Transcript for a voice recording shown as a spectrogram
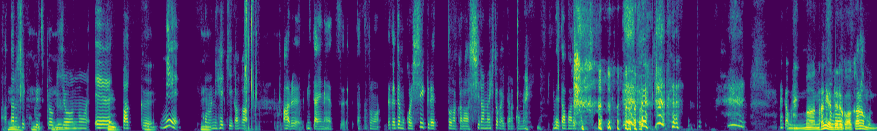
新しい国立競技場の絵うんバッグに、うんこの2壁画があるみたいなやつだったと思う。だからでもこれシークレットだから知らない人がいたらごめん。ネタバレ なんか、うんまあ何が出るかわからんもんね。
